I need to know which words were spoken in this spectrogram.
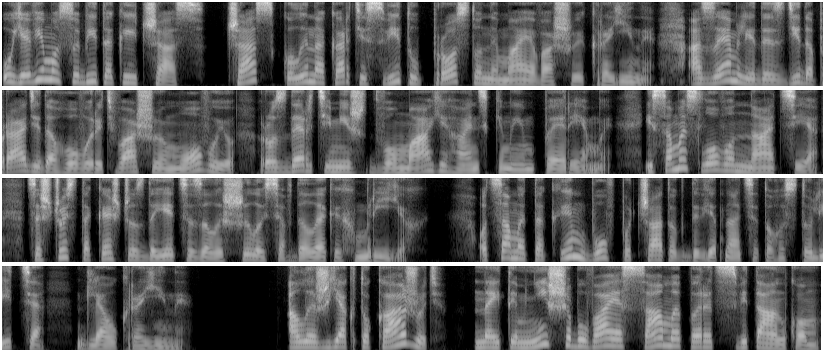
Уявімо собі такий час. Час, коли на карті світу просто немає вашої країни, а землі, де з діда-прадіда говорять вашою мовою, роздерті між двома гігантськими імперіями. І саме слово «нація» – це щось таке, що, здається, залишилося в далеких мріях. От саме таким був початок 19 століття для України. Але ж, як то кажуть, найтемніше буває саме перед світанком.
